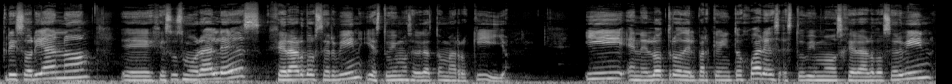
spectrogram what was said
Cris Oriano, eh, Jesús Morales, Gerardo Servín y estuvimos el gato marroquí y yo. Y en el otro del Parque Benito Juárez estuvimos Gerardo Servín,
